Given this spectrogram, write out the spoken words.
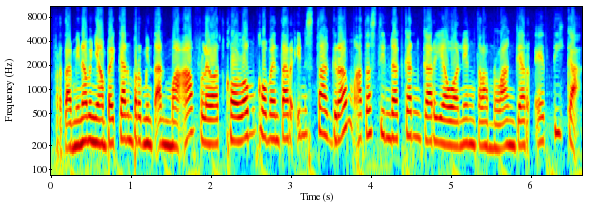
Pertamina menyampaikan permintaan maaf lewat kolom komentar Instagram atas tindakan karyawan yang telah melanggar etika.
